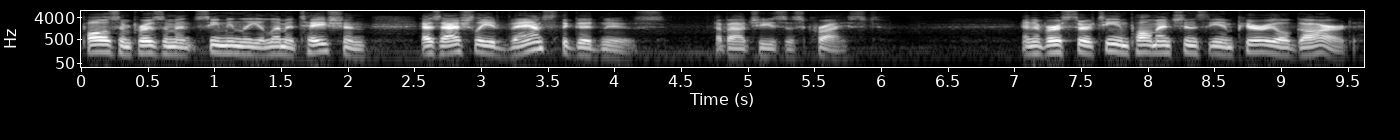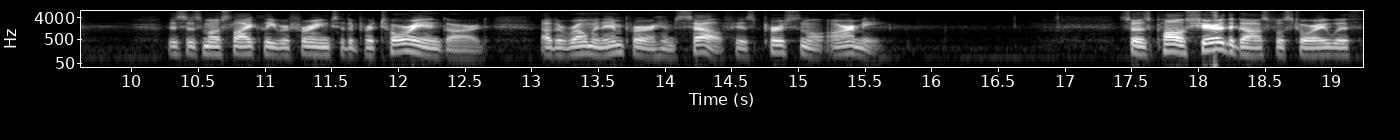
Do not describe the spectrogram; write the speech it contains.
Paul's imprisonment, seemingly a limitation, has actually advanced the good news about Jesus Christ. And in verse 13, Paul mentions the imperial guard. This is most likely referring to the Praetorian Guard of the Roman Emperor himself, his personal army. So, as Paul shared the gospel story with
